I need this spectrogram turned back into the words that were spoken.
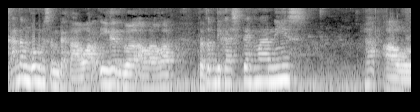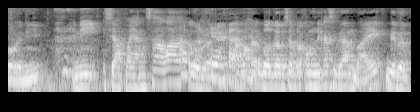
kadang gue mesen teh tawar, inget gue awal-awal tetap dikasih teh manis. Ya Allah ini ini siapa yang salah? Gue bilang. Apakah gue gak bisa berkomunikasi dengan baik gitu?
